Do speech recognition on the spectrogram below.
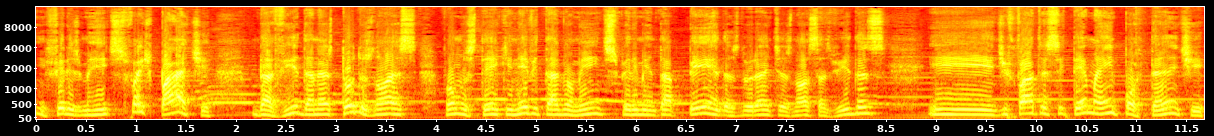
infelizmente, isso faz parte da vida, né? Todos nós vamos ter que, inevitavelmente, experimentar perdas durante as nossas vidas e, de fato, esse tema é importante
